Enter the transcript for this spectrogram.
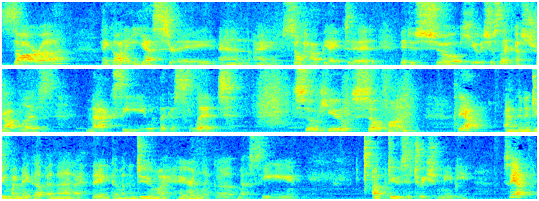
Zara. I got it yesterday and I'm so happy I did. It is so cute. It's just like a strapless maxi with like a slit. So cute, so fun. But yeah, I'm gonna do my makeup and then I think I'm gonna do my hair in like a messy updo situation maybe. So yeah,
